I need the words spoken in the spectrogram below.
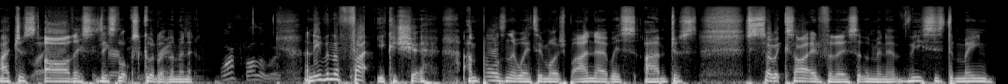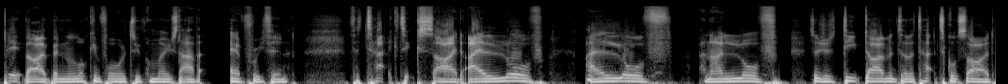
I just, oh, this this looks good at the minute. Or followers. And even the fact you could share, I'm pausing it way too much, but I know it's. I'm just so excited for this at the minute. This is the main bit that I've been looking forward to the most out of everything. The tactics side, I love, I love, and I love to just deep dive into the tactical side.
